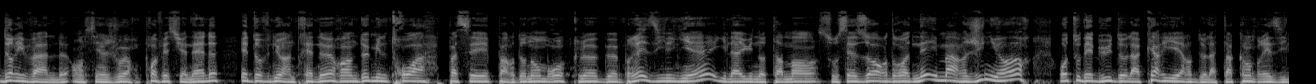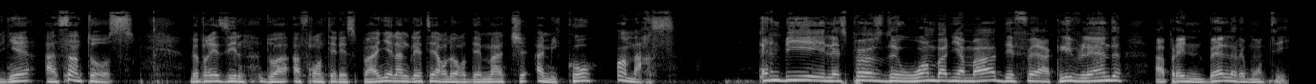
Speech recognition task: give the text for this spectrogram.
de rival, ancien joueur professionnel, est devenu entraîneur en 2003. Passé par de nombreux clubs brésiliens, il a eu notamment sous ses ordres Neymar Junior au tout début de la carrière de l'attaquant brésilien à Santos. Le Brésil doit affronter l'Espagne et l'Angleterre lors des matchs amicaux en mars. NBA, les Spurs de Wambanyama défait à Cleveland après une belle remontée.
